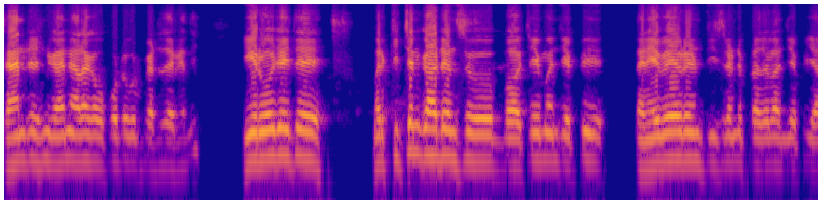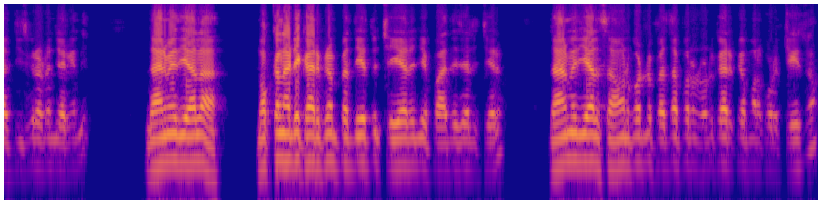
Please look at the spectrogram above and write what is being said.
శానిటేషన్ కానీ అలాగే ఫోటో కూడా పెట్టడం జరిగింది. ఈ రోజు అయితే మరి కిచెన్ గార్డెన్స్ చేయమని చెప్పి దాన్ని ఏవేవరైనా తీసుకురండి ప్రజలు అని చెప్పి తీసుకురావడం జరిగింది. దాని మీద ఇలా మొక్కలు నాటే కార్యక్రమం పెద్ద ఎత్తున చేయాలని చెప్పి ఆదేశాలు ఇచ్చారు. దాని మీద ఇవాళ సావనకోటలో పెద్దాపురం రెండు కార్యక్రమాలు కూడా చేసాం.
